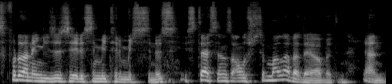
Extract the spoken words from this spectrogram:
Sıfırdan İngilizce serisini bitirmişsiniz. İsterseniz alıştırmalara devam edin. Yani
